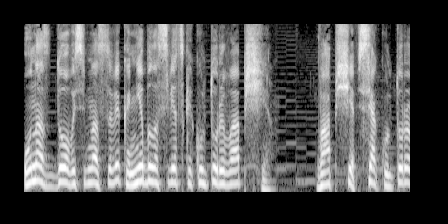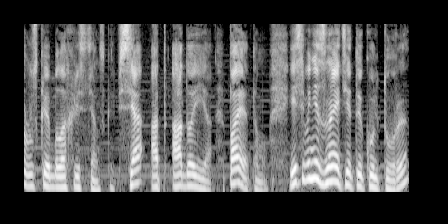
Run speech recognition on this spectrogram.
у нас до 18 века не было светской культуры вообще. Вообще вся культура русская была христианской. Вся от А до Я. Поэтому, если вы не знаете этой культуры,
